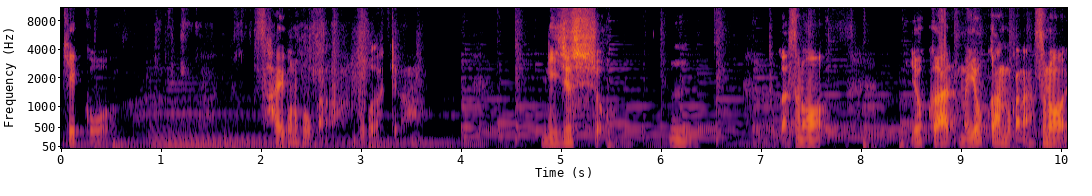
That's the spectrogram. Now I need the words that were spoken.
結構、最後の方かな。どこだっけな。20章うん。とか、その、よくある、まあ、よくあるのかな？その、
